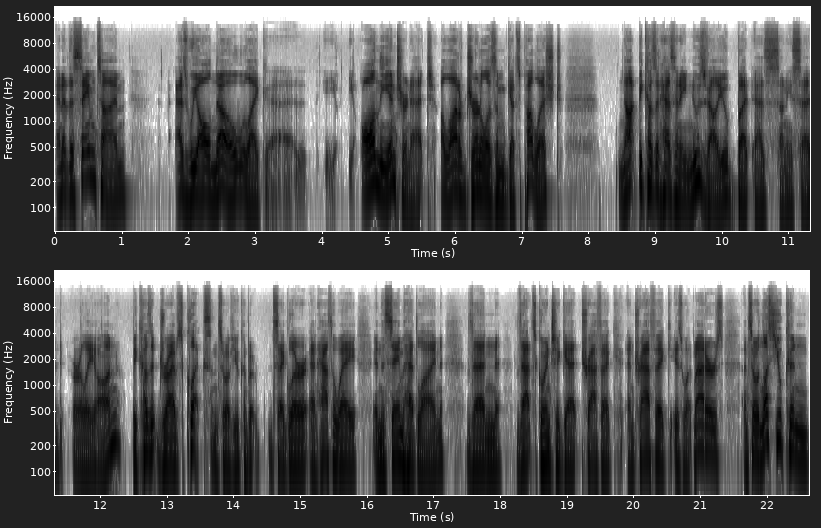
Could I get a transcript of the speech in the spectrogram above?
And at the same time, as we all know, like uh, on the internet, a lot of journalism gets published not because it has any news value, but as Sonny said early on, because it drives clicks. And so if you can put Zegler and Hathaway in the same headline, then that's going to get traffic, and traffic is what matters. And so unless you can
